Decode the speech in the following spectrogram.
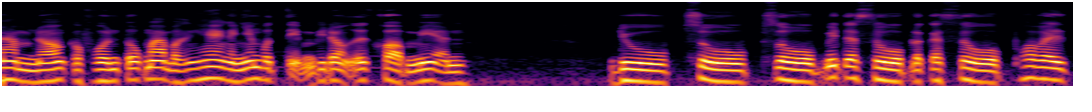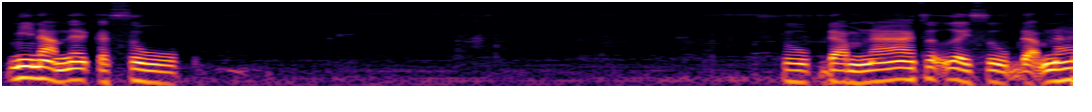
น้ำน้องกับฝนตกมาบักแห้งกันยังบ่เต็มพี่น้องเอ้ยขอบมีอันดูสูบสูบมิแต่สูบแล้วก็สูบเพราะว่ามีน้ำเนี่ยก็สูบ สูบดำนะเจ้าเอ้ยสูบดำนะ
